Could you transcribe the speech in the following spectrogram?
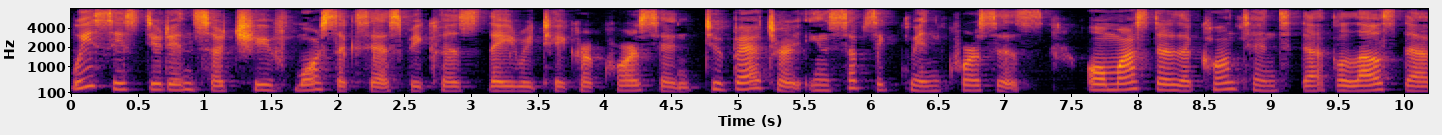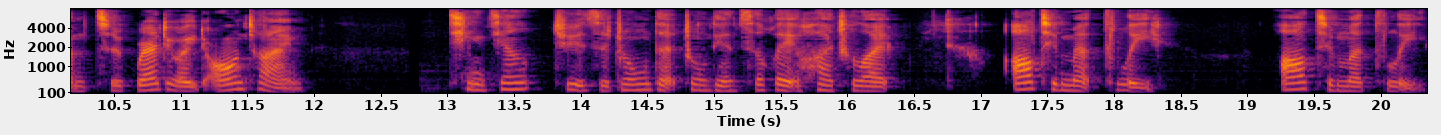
we see students achieve more success because they retake a course and do better in subsequent courses or master the content that allows them to graduate on time. 请将句子中的重点词汇画出来。Ultimately, ultimately，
